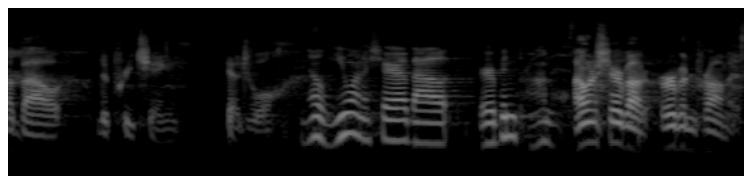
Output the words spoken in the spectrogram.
about the preaching schedule. No, you want to share about Urban Promise. I want to share about Urban Promise.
